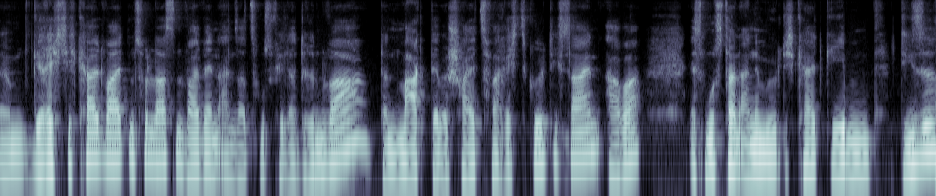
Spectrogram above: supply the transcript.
ähm, Gerechtigkeit walten zu lassen, weil wenn ein Satzungsfehler drin war, dann mag der Bescheid zwar rechtsgültig sein, aber es muss dann eine Möglichkeit geben, diese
